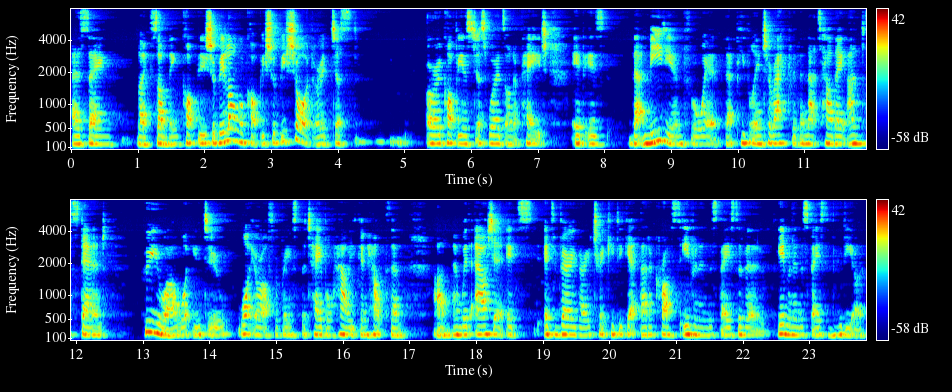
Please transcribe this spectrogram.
as saying like something copy should be long or copy should be short, or it just or a copy is just words on a page. It is that medium for where that people interact with, and that's how they understand who you are, what you do, what your offer brings to the table, how you can help them. Um, and without it, it's it's very very tricky to get that across, even in the space of a even in the space of video.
